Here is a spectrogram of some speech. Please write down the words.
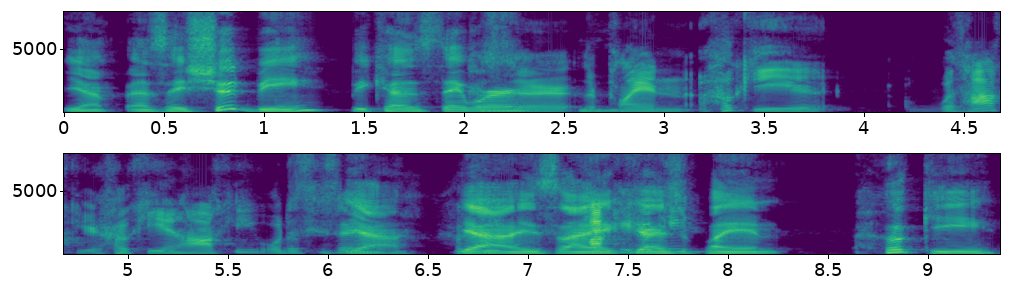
yep, as they should be because they were they're they're playing hooky with hockey. Hooky and hockey. What does he say? yeah Hooky- yeah. He's like hockey you guys hooky? are playing hooky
